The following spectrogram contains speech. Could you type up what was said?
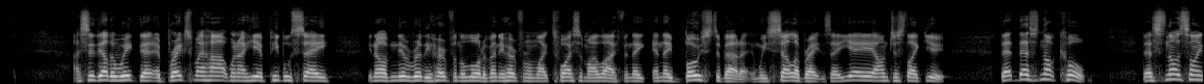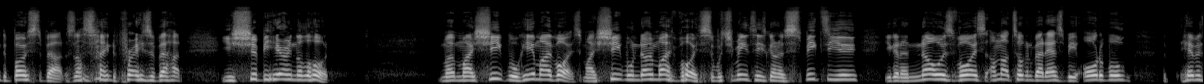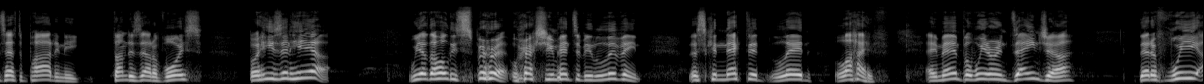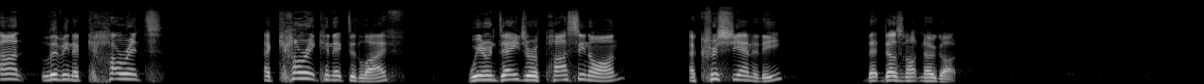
I said the other week that it breaks my heart when I hear people say, you know, I've never really heard from the Lord. I've only heard from him like twice in my life. And they and they boast about it and we celebrate and say, Yeah, yeah, I'm just like you. That that's not cool. That's not something to boast about. It's not something to praise about. You should be hearing the Lord. My, my sheep will hear my voice. My sheep will know my voice, which means he's going to speak to you. You're going to know his voice. I'm not talking about it has to be audible. The heavens have to part and he thunders out a voice, but he's in here. We have the Holy Spirit. We're actually meant to be living this connected, led life. Amen. But we are in danger that if we aren't living a current, a current connected life, we are in danger of passing on a Christianity that does not know God.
